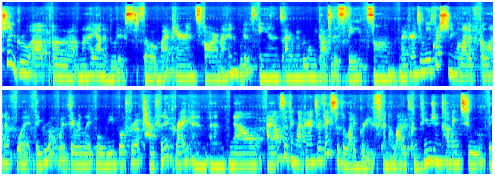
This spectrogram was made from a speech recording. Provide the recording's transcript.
Actually grew up uh, Mahayana Buddhist. So my parents are Mahayana Buddhists, and I remember when we got to the states, um, my parents were really questioning a lot of a lot of what they grew up with. They were like, "Well, we both grew up Catholic, right?" And and now I also think my parents were faced with a lot of grief and a lot of confusion coming to the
